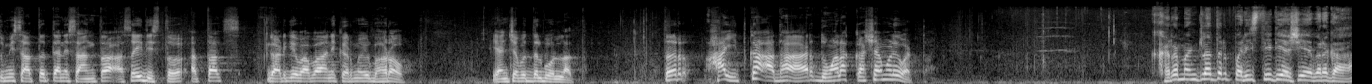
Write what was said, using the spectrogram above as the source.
तुम्ही सातत्याने सांगता असंही दिसतं. आत्ताच गाडगे बाबा आणि कर्मवीर भाऊराव यांच्याबद्दल बोललात. तर हा इतका आधार तुम्हाला कशामुळे वाटतो? खरं म्हटलं तर परिस्थिती अशी आहे बरं का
